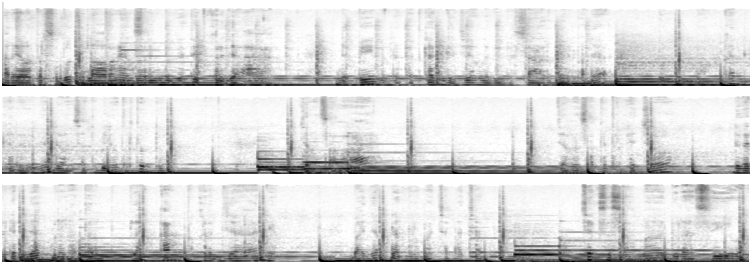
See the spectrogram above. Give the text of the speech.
karyawan tersebut adalah orang yang sering berganti pekerjaan demi mendapatkan gaji yang lebih besar daripada mengembangkan karirnya dalam satu bidang tertentu. Jangan salah, dengan kandidat berlatar belakang pekerjaan yang banyak dan bermacam-macam. Cek sesama durasi waktu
